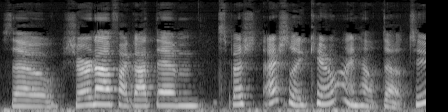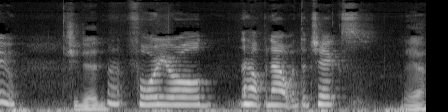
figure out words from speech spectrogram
So sure enough, I got them. Special, actually, Caroline helped out too. she did Four year old helping out with the chicks yeah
